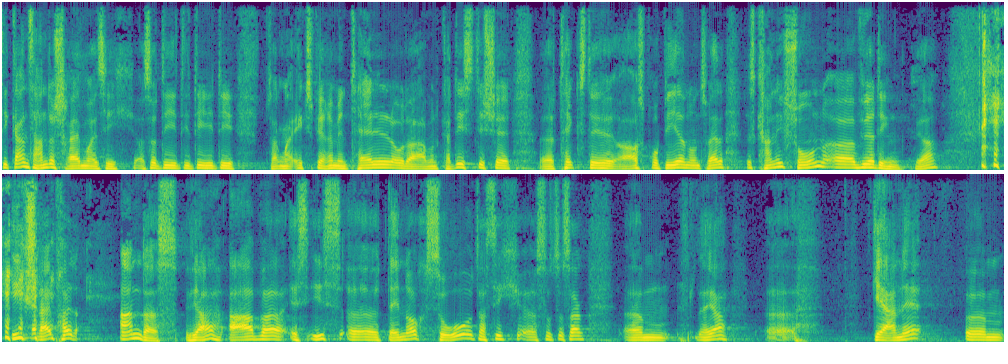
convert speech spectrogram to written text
die ganz anders schreiben als ich. Also die, die, die, die sagen wir, experimentell oder avantgardistische äh, Texte ausprobieren und so weiter. Das kann ich schon äh, würdigen. Ja? Ich schreibe halt anders, ja, aber es ist äh, dennoch so, dass ich äh, sozusagen, ähm, naja, äh, gerne, ähm,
